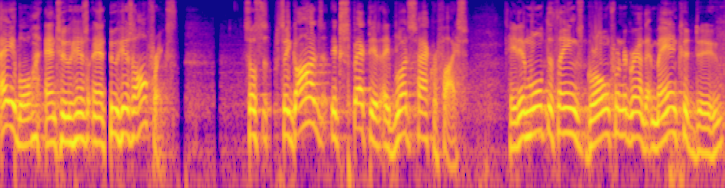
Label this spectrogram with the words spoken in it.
Abel and to his, and to his offerings. So, see, God expected a blood sacrifice. He didn't want the things grown from the ground that man could do.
